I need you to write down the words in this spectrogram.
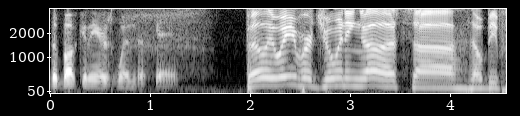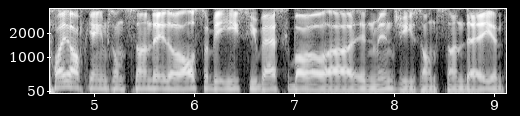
the Buccaneers win this game. Billy Weaver joining us. Uh, there'll be playoff games on Sunday. There'll also be ECU basketball uh, in Minges on Sunday. And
